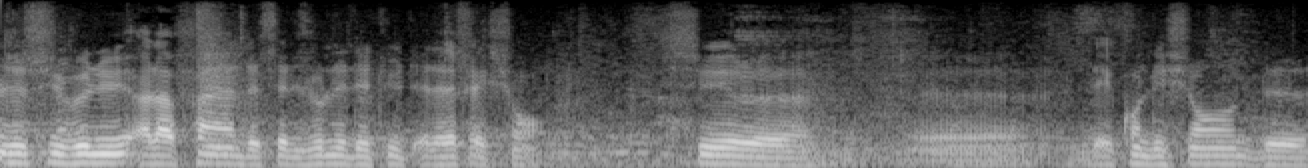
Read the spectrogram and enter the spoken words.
Je suis venu à la fin de cette journée d'études et de réflexion sur euh, euh, les conditions de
